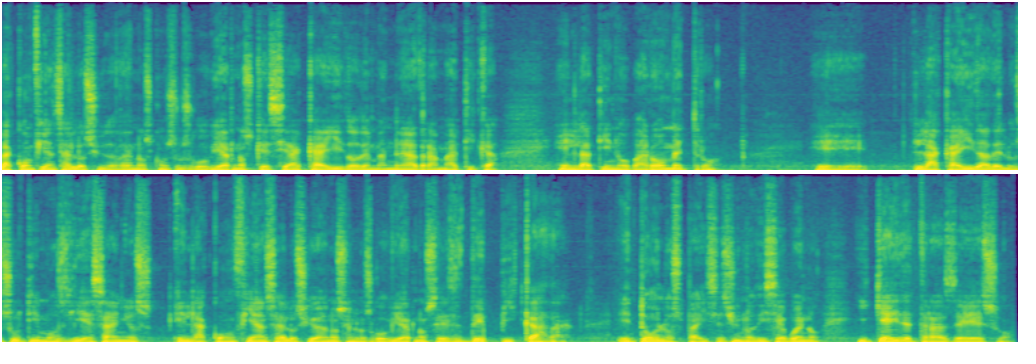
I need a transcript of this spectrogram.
la confianza de los ciudadanos con sus gobiernos, que se ha caído de manera dramática en Latino Barómetro. Eh, la caída de los últimos 10 años en la confianza de los ciudadanos en los gobiernos es de picada en todos los países. Y uno dice, bueno, ¿y qué hay detrás de eso?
